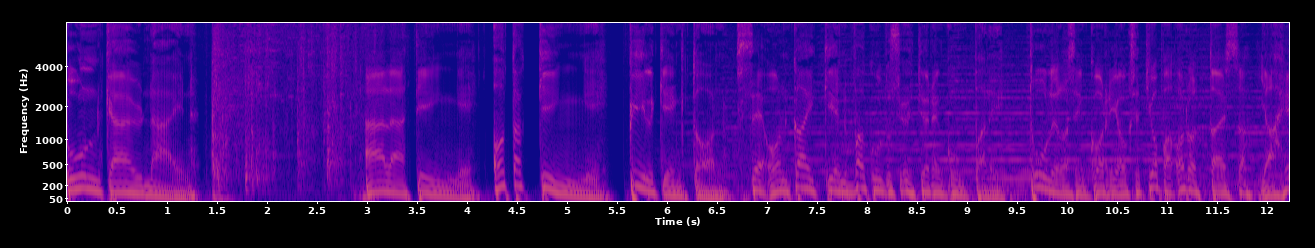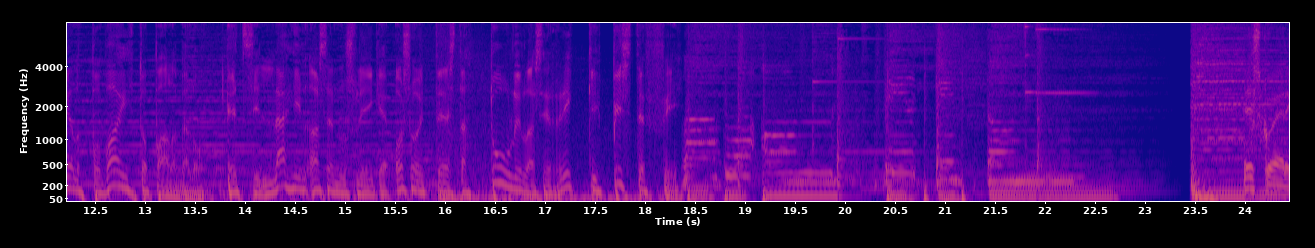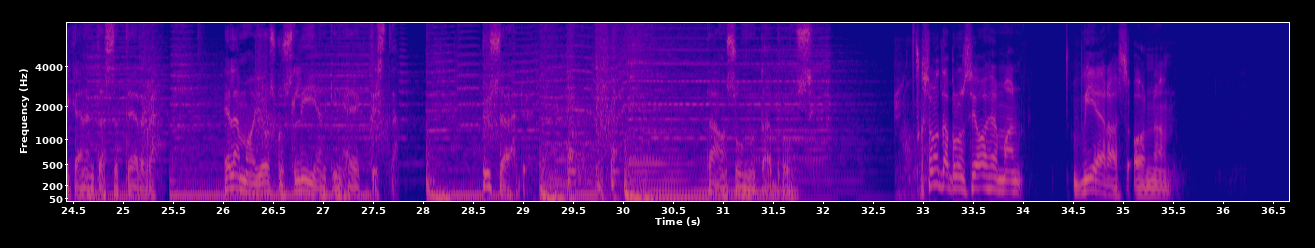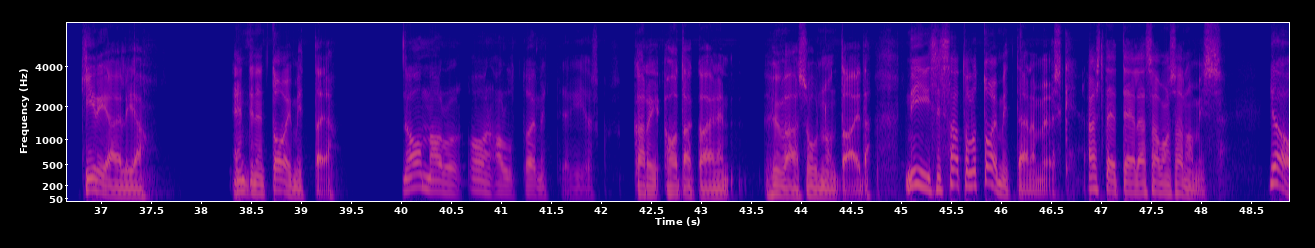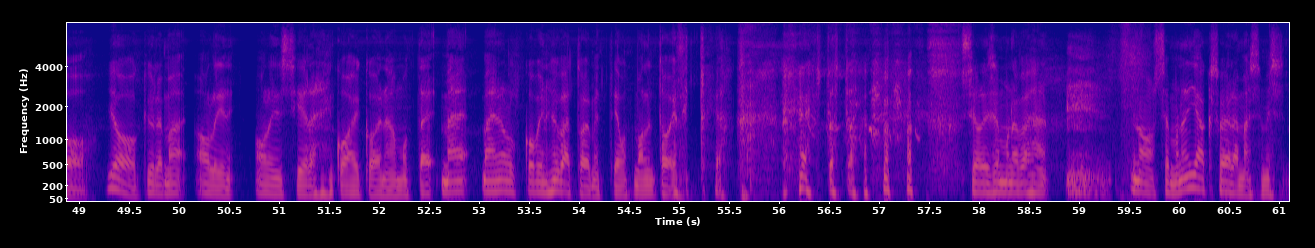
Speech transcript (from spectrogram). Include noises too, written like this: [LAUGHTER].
Kun käy näin. Älä tingi, ota kingi. Pilkington, se on kaikkien vakuutusyhtiöiden kumppani. Tuulilasin korjaukset jopa odottaessa ja helppo vaihtopalvelu. Etsi lähin asennusliike osoitteesta tuulilasirikki.fi. Laatua on Pilkington. Esko Eerikäinen tässä terve. Elämä on joskus liiankin hektistä. Pysähdy. Tämä on Sunnuntai Brunssi. Sunnuntai Brunssi ohjelman vieras on kirjailija, entinen toimittaja No mä ollut, oon ollut toimittajakin joskus. Kari Hotakainen. Hyvää sunnuntaita. Niin, siis sä oot ollut toimittajana myöskin. STTllä ja Savon Sanomissa. Joo, joo, kyllä mä olin, olin siellä niin kuin aikoinaan, mutta mä, mä en ollut kovin hyvä toimittaja, mutta mä olin toimittaja. [LAUGHS] tota, se oli semmoinen vähän, [CLEARS THROAT] no semmoinen jakso elämässä, missä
